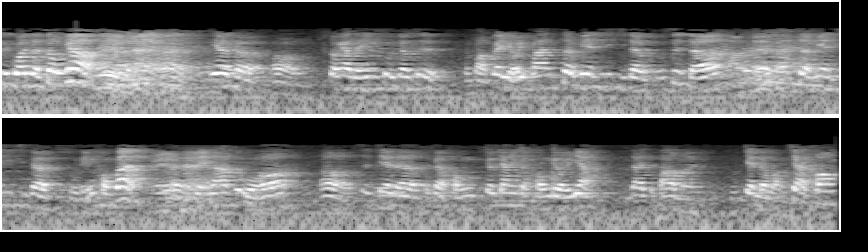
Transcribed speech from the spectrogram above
至关的重要。第二个哦，重要的因素就是宝贝有一班正面积极的服侍者，有一班正面积极的属灵同伴，特别拉住我。哦，世界的这个洪就像一个洪流一样，实在是把我们。逐渐的往下冲，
